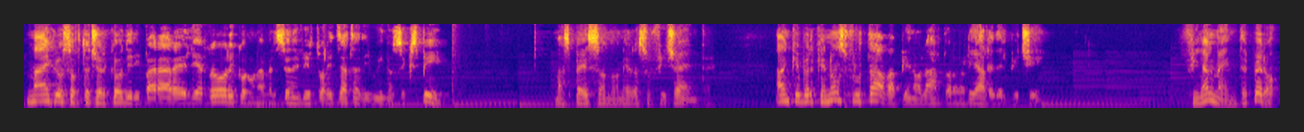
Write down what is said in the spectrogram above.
Microsoft cercò di riparare gli errori con una versione virtualizzata di Windows XP, ma spesso non era sufficiente, anche perché non sfruttava appieno l'hardware reale del PC. Finalmente, però,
